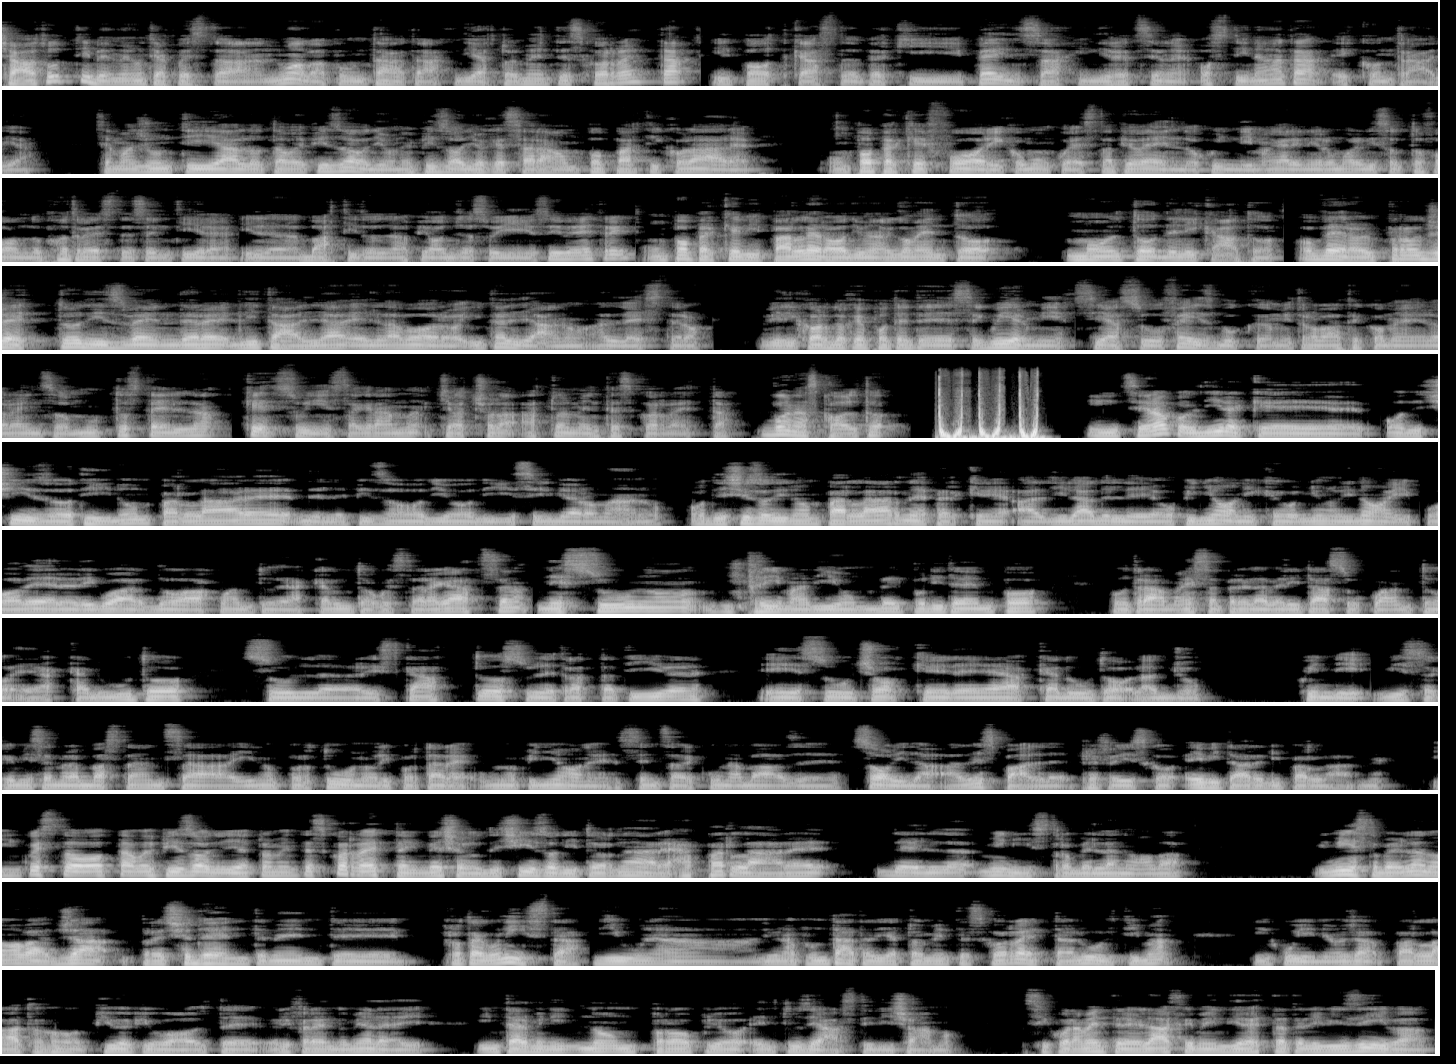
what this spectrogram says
Ciao a tutti, benvenuti a questa nuova puntata di Attualmente Scorretta, il podcast per chi pensa in direzione ostinata e contraria. Siamo giunti all'ottavo episodio, un episodio che sarà un po' particolare, un po' perché fuori comunque sta piovendo, quindi magari nei rumori di sottofondo potreste sentire il battito della pioggia sui, sui vetri, un po' perché vi parlerò di un argomento molto delicato, ovvero il progetto di svendere l'Italia e il lavoro italiano all'estero. Vi ricordo che potete seguirmi sia su Facebook, mi trovate come Lorenzo Muttostella, che su Instagram, chiocciola attualmente scorretta. Buon ascolto! Inizierò col dire che ho deciso di non parlare dell'episodio di Silvia Romano. Ho deciso di non parlarne perché al di là delle opinioni che ognuno di noi può avere riguardo a quanto è accaduto a questa ragazza, nessuno prima di un bel po' di tempo potrà mai sapere la verità su quanto è accaduto, sul riscatto, sulle trattative e su ciò che le è accaduto laggiù. Quindi, visto che mi sembra abbastanza inopportuno riportare un'opinione senza alcuna base solida alle spalle, preferisco evitare di parlarne. In questo ottavo episodio di Attualmente Scorretta invece ho deciso di tornare a parlare del ministro Bellanova. Il ministro Bellanova già precedentemente protagonista di una, di una puntata di Attualmente Scorretta, l'ultima, in cui ne ho già parlato più e più volte riferendomi a lei in termini non proprio entusiasti, diciamo. Sicuramente le lacrime in diretta televisiva,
